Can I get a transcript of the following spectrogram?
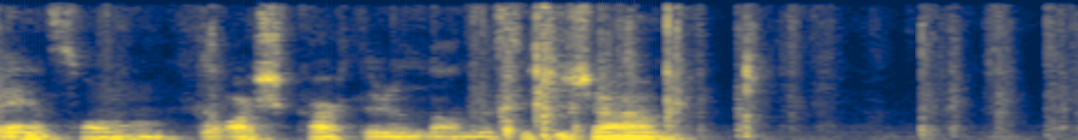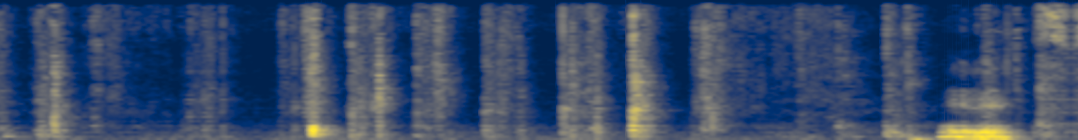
Ve en son bu aşk kartlarından da seçeceğim. Evet.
